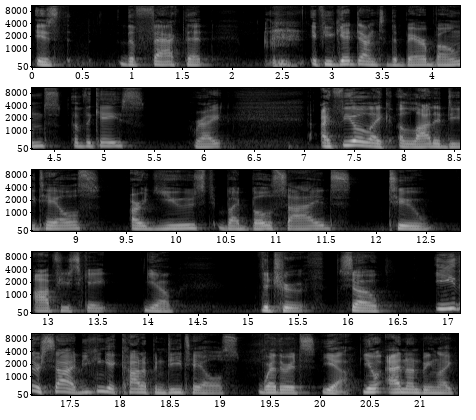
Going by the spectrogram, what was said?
is the fact that if you get down to the bare bones of the case, right? I feel like a lot of details are used by both sides to obfuscate, you know, the truth. So either side, you can get caught up in details, whether it's Yeah. you know, Adnan being like,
